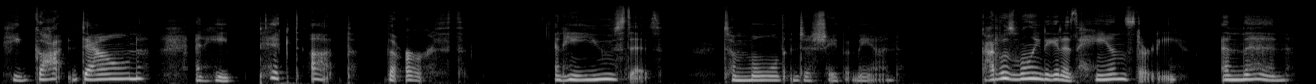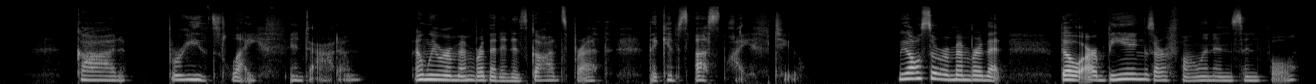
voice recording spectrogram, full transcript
He got down and he picked up the earth and he used it to mold and to shape a man. God was willing to get his hands dirty. And then God breathed life into Adam. And we remember that it is God's breath that gives us life too. We also remember that though our beings are fallen and sinful,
